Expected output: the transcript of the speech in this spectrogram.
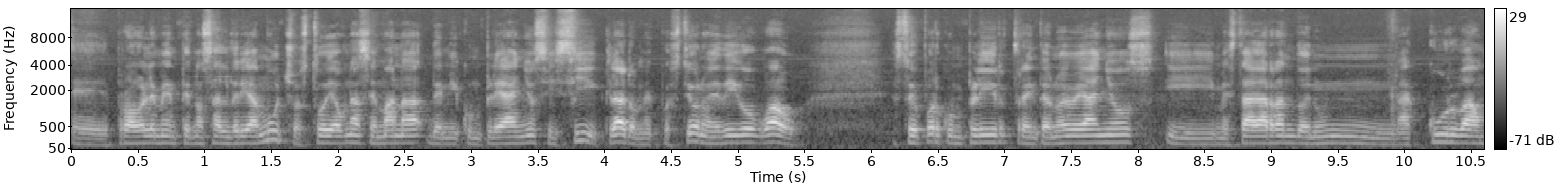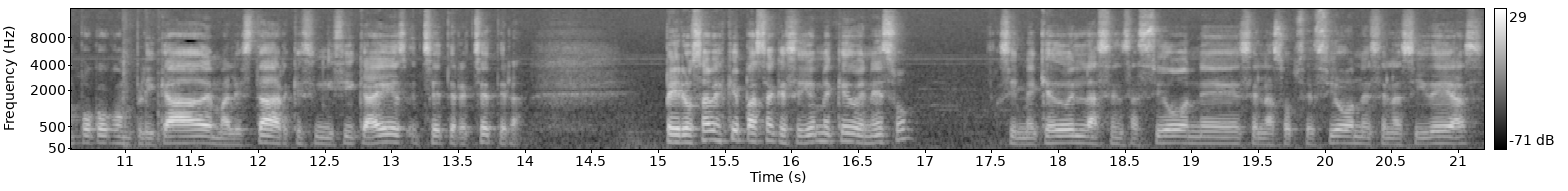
Eh, probablemente no saldría mucho. Estoy a una semana de mi cumpleaños y sí, claro, me cuestiono y digo, wow, estoy por cumplir 39 años y me está agarrando en una curva un poco complicada de malestar. ¿Qué significa eso? Etcétera, etcétera. Pero ¿sabes qué pasa? Que si yo me quedo en eso, si me quedo en las sensaciones, en las obsesiones, en las ideas,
